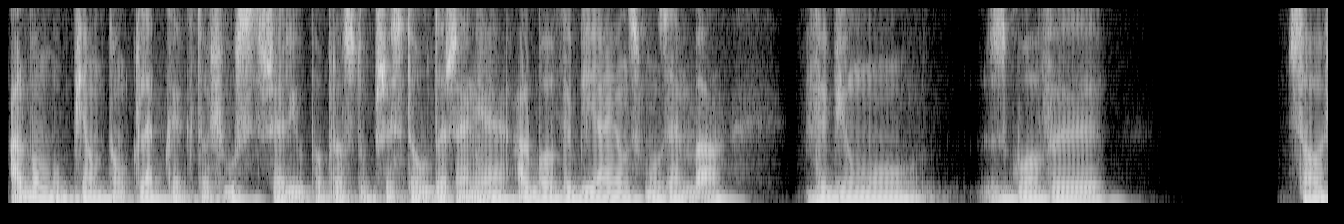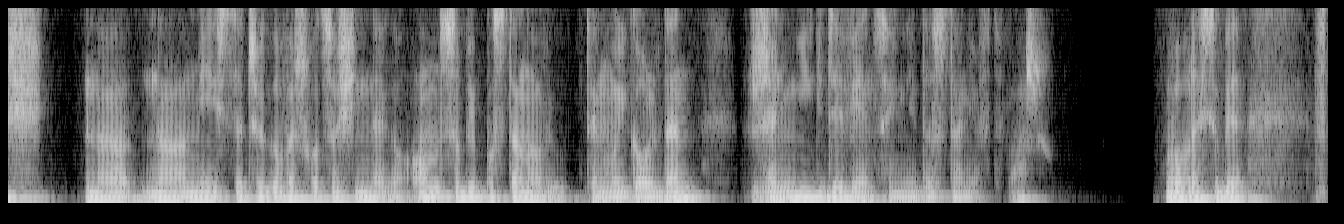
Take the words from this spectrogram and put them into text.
Albo mu piątą klepkę ktoś ustrzelił po prostu przez to uderzenie, albo wybijając mu zęba, wybił mu z głowy coś, na, na miejsce czego weszło coś innego. On sobie postanowił, ten mój Golden, że nigdy więcej nie dostanie w twarz. Wyobraź sobie w,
